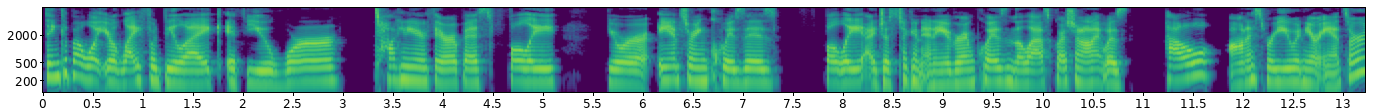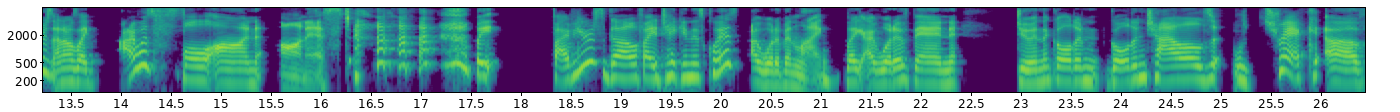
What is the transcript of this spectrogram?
Think about what your life would be like if you were talking to your therapist fully, you were answering quizzes fully. I just took an Enneagram quiz, and the last question on it was, How honest were you in your answers? And I was like, I was full on honest. but five years ago, if I had taken this quiz, I would have been lying. Like I would have been doing the golden golden child trick of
